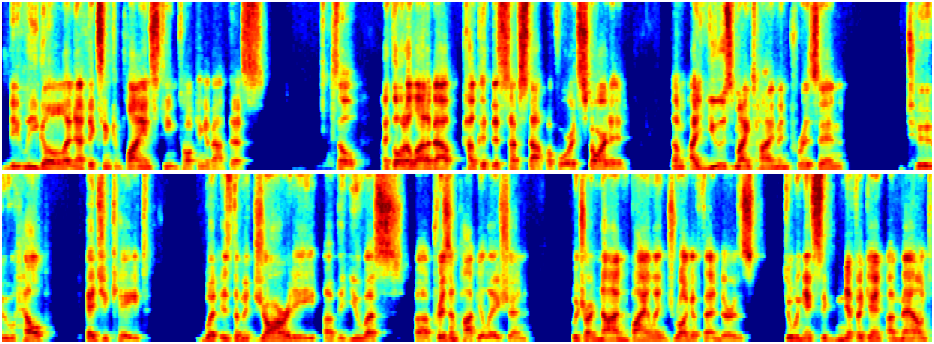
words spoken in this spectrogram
the legal and ethics and compliance team talking about this. So I thought a lot about how could this have stopped before it started. Um, I used my time in prison to help educate what is the majority of the US uh, prison population, which are nonviolent drug offenders, doing a significant amount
